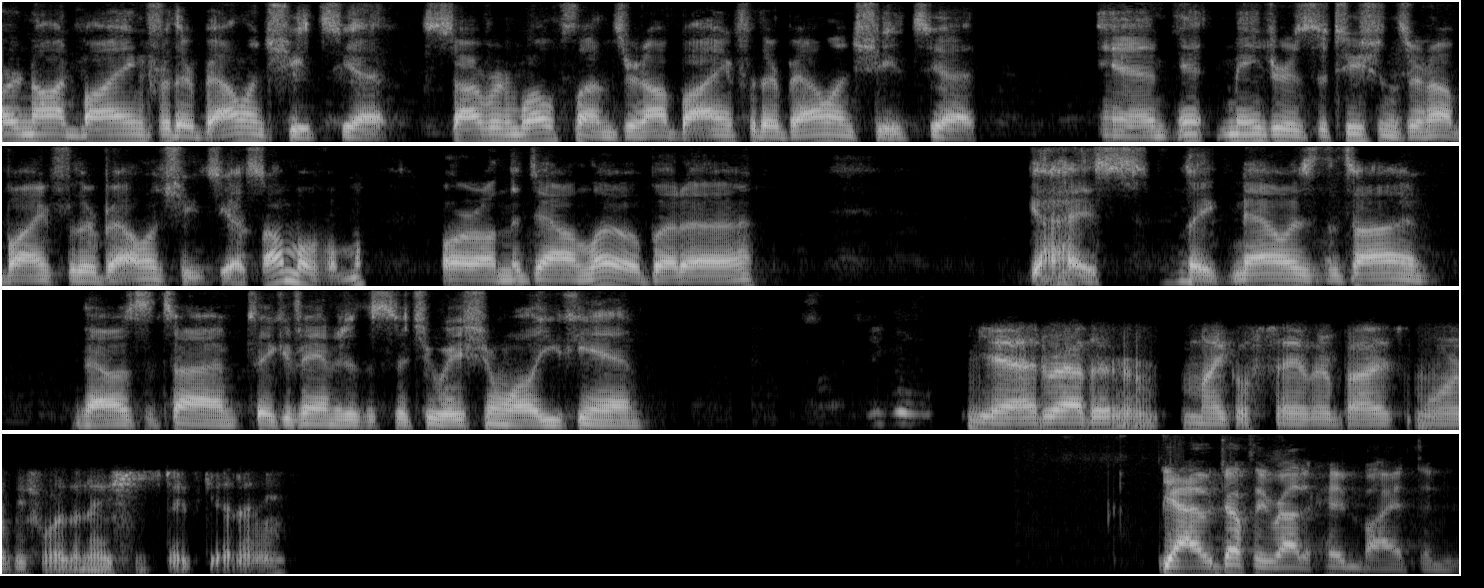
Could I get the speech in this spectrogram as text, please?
are not buying for their balance sheets yet. Sovereign wealth funds are not buying for their balance sheets yet. And major institutions are not buying for their balance sheets yet. Some of them are on the down low, but uh, guys, like now is the time. Now is the time. Take advantage of the situation while you can. Yeah, I'd rather Michael Saylor buys more before the nation states get any. Yeah, I would definitely rather him buy it than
